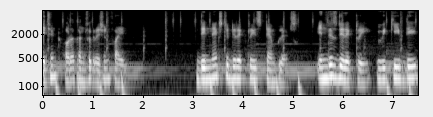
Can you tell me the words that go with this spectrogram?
agent or a configuration file. The next directory is templates. In this directory, we keep the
